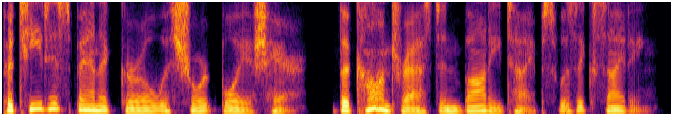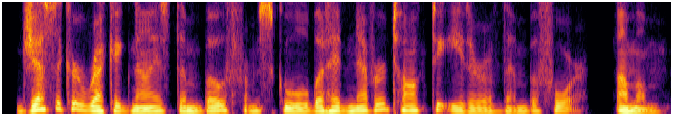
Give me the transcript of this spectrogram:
petite Hispanic girl with short boyish hair. The contrast in body types was exciting. Jessica recognized them both from school but had never talked to either of them before. Um, um.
